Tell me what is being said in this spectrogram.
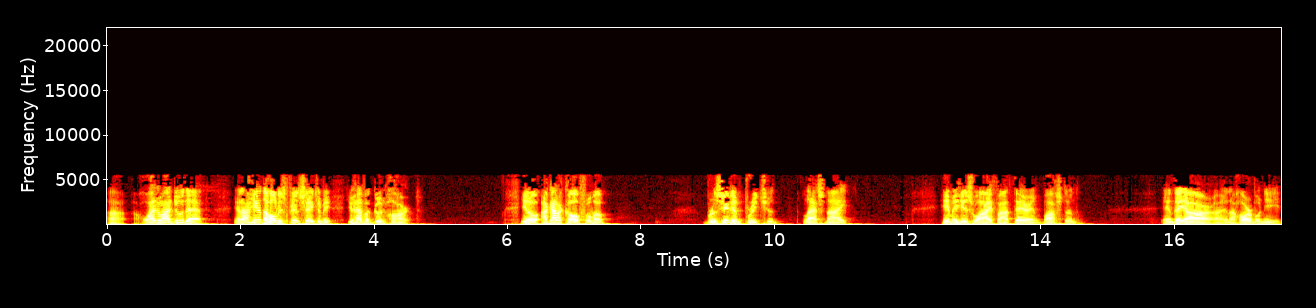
uh, why do I do that? And I hear the Holy Spirit say to me, You have a good heart. You know, I got a call from a Brazilian preacher last night. Him and his wife out there in Boston and they are uh, in a horrible need.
